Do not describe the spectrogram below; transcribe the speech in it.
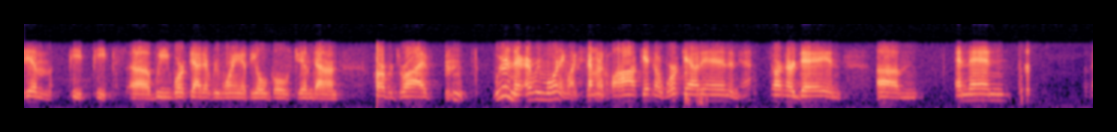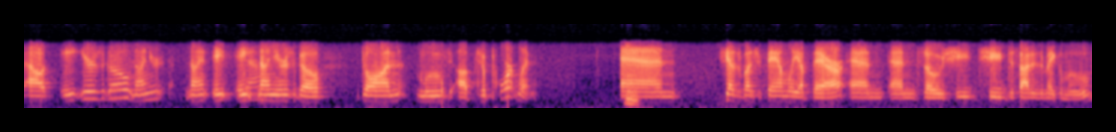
gym peep, peeps. Uh, we worked out every morning at the old Gold's gym down on Harbor Drive. we were in there every morning, like seven o'clock, getting our workout in and Yeah. starting our day. And um, and then about eight years ago, nine years, nine, eight, eight, Yeah. nine years ago, Dawn moved up to Portland, Hmm. and she has a bunch of family up there, and and so she she decided to make a move,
